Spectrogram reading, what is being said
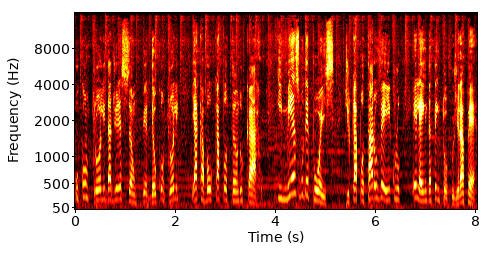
o controle da direção, perdeu o controle e acabou capotando o carro. E mesmo depois de capotar o veículo, ele ainda tentou fugir a pé.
